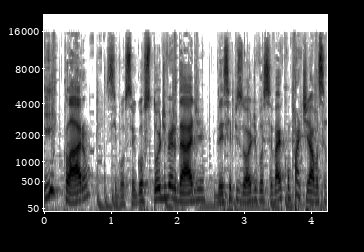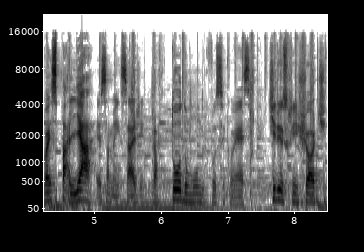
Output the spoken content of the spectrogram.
E, claro, se você gostou de verdade desse episódio, você vai compartilhar, você vai espalhar essa mensagem para todo mundo que você conhece. Tire o screenshot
